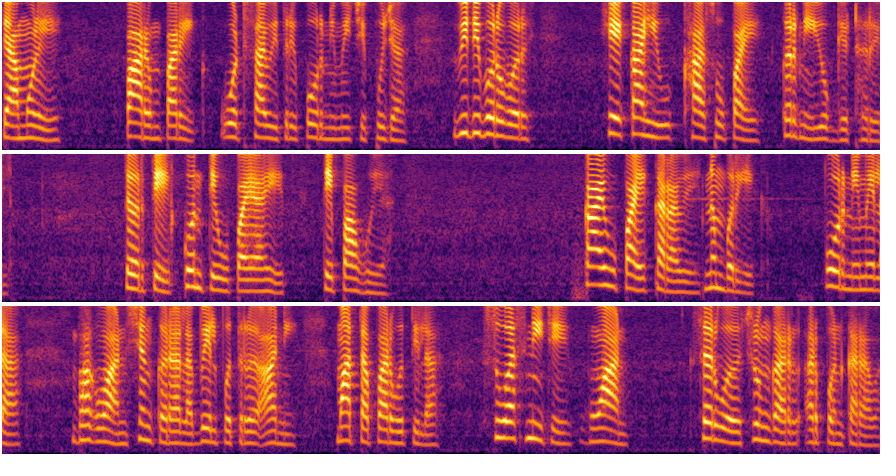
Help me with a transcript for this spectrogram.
त्यामुळे पारंपरिक वट सावित्री पौर्णिमेची पूजा विधीबरोबर हे काही खास उपाय करणे योग्य ठरेल. तर ते कोणते उपाय आहेत ते पाहूया. काय उपाय करावे? नंबर एक. पौर्णिमेला भगवान शंकराला बेलपत्र आणि माता पार्वतीला सुवासनीचे वाण सर्व शृंगार अर्पण करावा.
